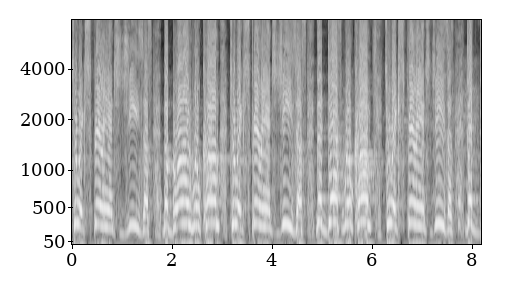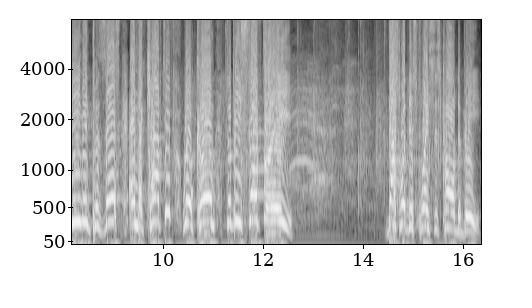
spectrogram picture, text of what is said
to experience Jesus. The blind will come to experience Jesus. The deaf will come to experience Jesus. The demon possessed and the captive will come to be set free. That's what this place is called to be.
